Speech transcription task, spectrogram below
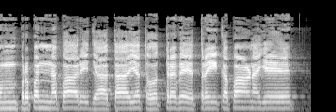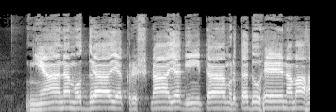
ॐ प्रपन्नपारिजाताय तोत्रवेत्रैकपाणये ज्ञानमुद्राय कृष्णाय गीतामृतदुहे नमः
